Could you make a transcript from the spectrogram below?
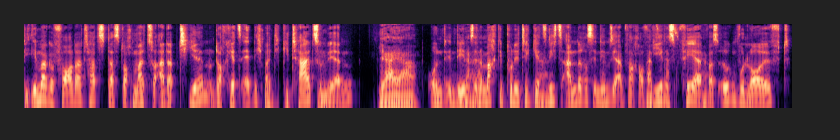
die immer gefordert hat, das doch mal zu adaptieren und doch jetzt endlich mal digital zu mhm. werden. Ja, ja. Und in dem ja, Sinne macht die Politik jetzt ja. nichts anderes, indem sie einfach auf Als jedes Pferd, ja. was irgendwo läuft,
